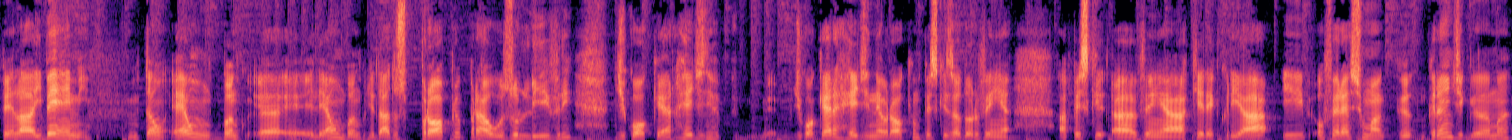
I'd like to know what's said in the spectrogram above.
pela IBM. Então é um banco, é, ele é um banco de dados próprio para uso livre de qualquer rede de qualquer rede neural que um pesquisador venha a, pesqui a, venha a querer criar e oferece uma grande gama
